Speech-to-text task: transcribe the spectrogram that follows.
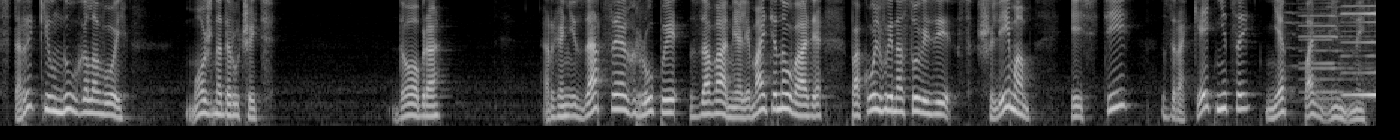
Стары кіўнуў галавой. Можна даручыць. Добра. Арганізацыя групы за вамі, але майце на ўвазе, пакуль вы на сувязі з шлімам, ісці з ракетніцай не павінны.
